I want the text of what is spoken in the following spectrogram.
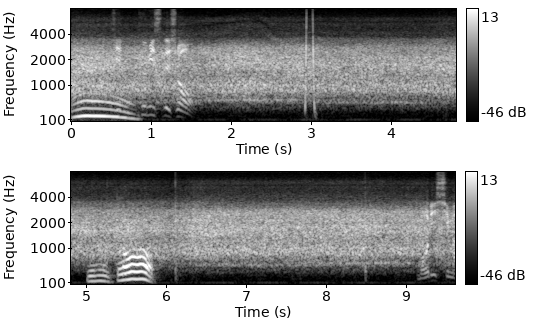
อื トキ ม ックミスでしょう ยิงอีกลูก 森島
